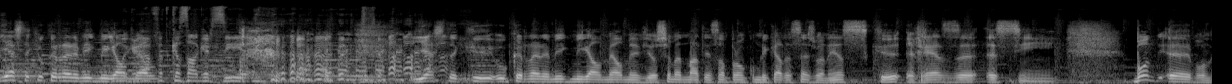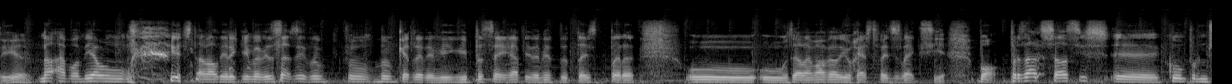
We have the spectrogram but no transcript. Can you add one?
E esta que o carneiro amigo Miguel Uma Mel garrafa de Casal Garcia. E esta que o carneiro amigo Miguel Mel me enviou, chamando-me a atenção para um comunicado a São Joanense que reza assim. Bom, di- eh, bom dia. Não, ah, bom dia é um. Eu estava a ler aqui uma mensagem de um, de um- de carneiro amigo e passei rapidamente do texto para o, o telemóvel e o resto foi dislexia. Bom, prezados sócios, eh, cumpre-nos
